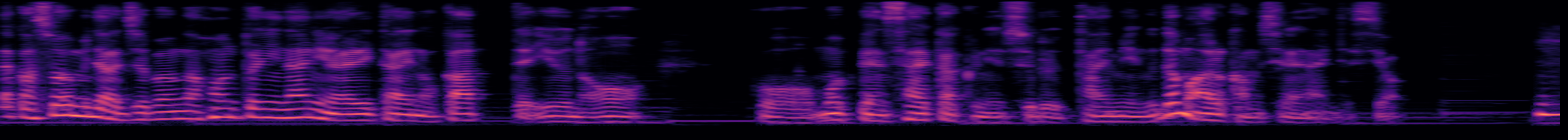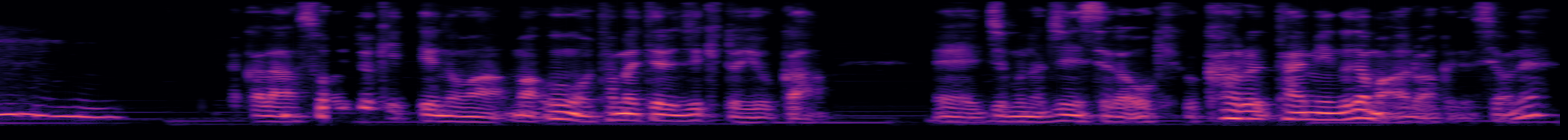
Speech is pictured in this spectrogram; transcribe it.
だからそういう意味では自分が本当に何をやりたいのかっていうのをこうもう一遍再確認するタイミングでもあるかもしれないんですよ。うん、だからそういう時っていうのは、まあ、運を貯めてる時期というか、えー、自分の人生が大きく変わるタイミングでもあるわけですよね。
